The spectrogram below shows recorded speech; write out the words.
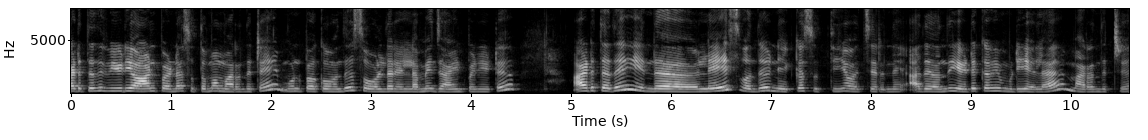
அடுத்தது வீடியோ ஆன் பண்ண சுத்தமாக மறந்துட்டேன். முன்பக்கம் வந்து ஷோல்டர் எல்லாமே ஜாயின் பண்ணிவிட்டு அடுத்தது இந்த லேஸ் வந்து நெக்கை சுற்றியும் வச்சுருந்தேன். அதை வந்து எடுக்கவே முடியலை மறந்துட்டு.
